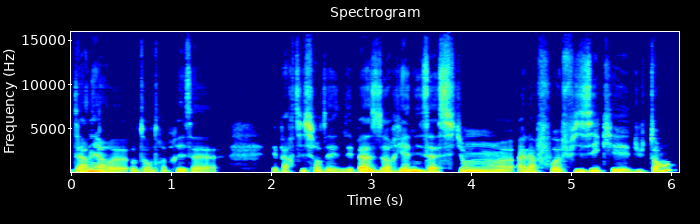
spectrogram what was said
dernière auto-entreprise est partie sur des, bases d'organisation à la fois physique et du temps.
